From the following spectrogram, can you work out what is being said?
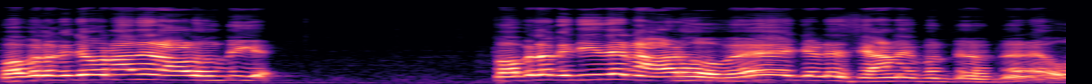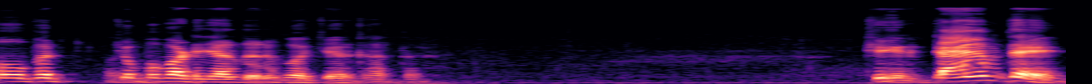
ਪਬਲਿਕ ਜੋ ਉਹਨਾਂ ਦੇ ਨਾਲ ਹੁੰਦੀ ਹੈ। ਪਬਲਿਕ ਜੀ ਦੇ ਨਾਲ ਹੋਵੇ, ਜਿਹੜੇ ਸਿਆਣੇ ਬੰਦੇ ਹੁੰਦੇ ਨੇ, ਉਹ ਫਿਰ ਚੁੱਪ ਵੱਟ ਜਾਂਦੇ ਨੇ ਕੋਈ ਚਿਰ ਖਾਤਰ। ਠੀਕ ਟਾਈਮ ਤੇ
